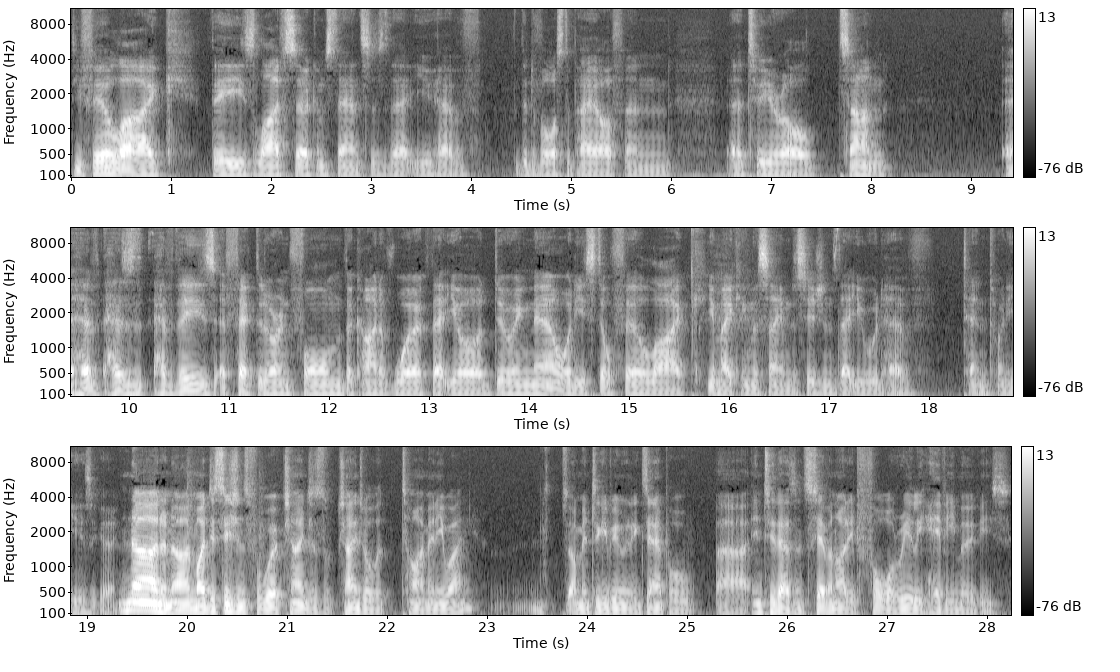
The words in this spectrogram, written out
Do you feel like these life circumstances that you have the divorce to pay off and a two year old son have has have these affected or informed the kind of work that you're doing now or do you still feel like you're making the same decisions that you would have 10 20 years ago No, no, no. My decisions for work changes change all the time anyway. I mean, to give you an example, uh, in 2007 I did four really heavy movies.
